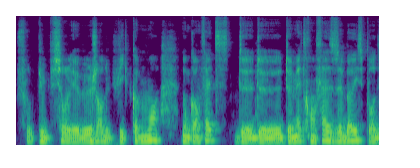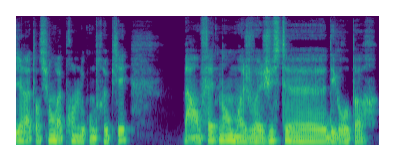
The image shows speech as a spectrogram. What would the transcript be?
sur le, pub- sur le le genre de public comme moi. Donc en fait, de, de, de mettre en face The Boys pour dire attention, on va prendre le contre-pied, bah en fait non, moi je vois juste euh, des gros porcs.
